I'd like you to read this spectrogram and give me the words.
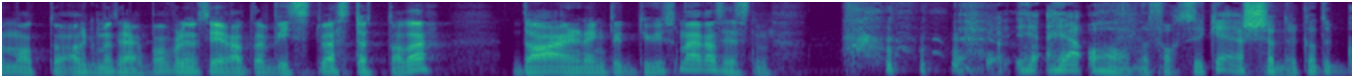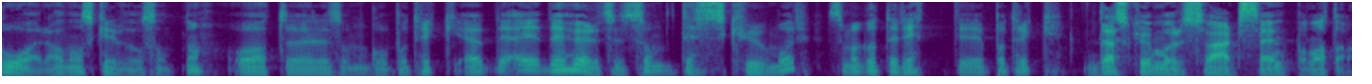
måte å argumentere på, for hun sier at hvis du er støtt av det, da er det egentlig du som er rasisten. Jeg, jeg aner faktisk ikke. Jeg skjønner ikke at det går an å skrive noe sånt noe, og at det liksom går på trykk. Det, det høres ut som deskhumor som har gått rett på trykk. Deskhumor svært seint på natta.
